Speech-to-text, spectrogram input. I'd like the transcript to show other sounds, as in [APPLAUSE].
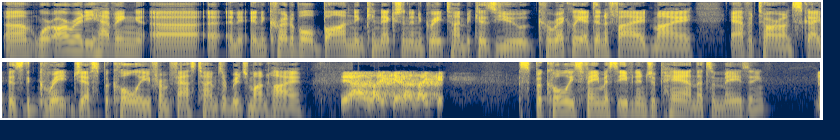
Um, we're already having uh, an, an, incredible bond and connection and a great time because you correctly identified my avatar on Skype as the great Jeff Spicoli from Fast Times at Ridgemont High. Yeah, I like it. I like it. Spicoli's famous even in Japan. That's amazing. [LAUGHS]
